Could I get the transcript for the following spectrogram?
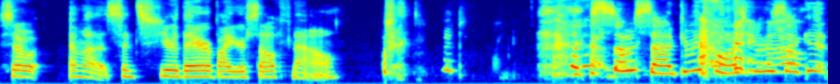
So, Emma, since you're there by yourself now, That is so sad. Can we pause for a second?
